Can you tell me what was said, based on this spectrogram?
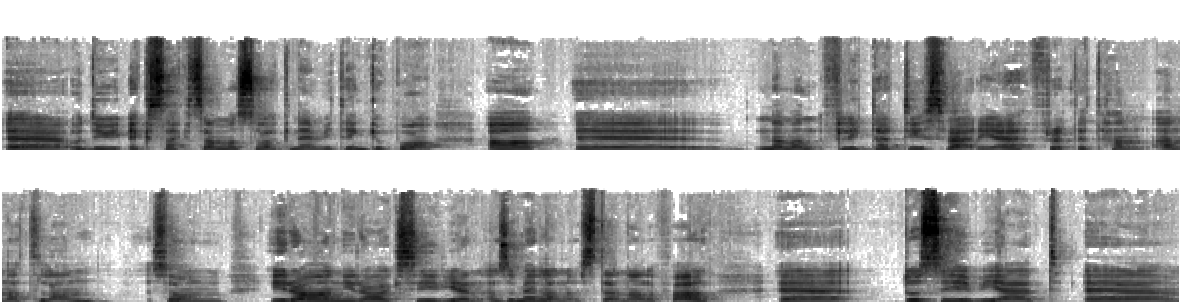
Eh, och det är ju exakt samma sak när vi tänker på ja, eh, när man flyttar till Sverige från ett annat land som Iran, Irak, Syrien, alltså Mellanöstern i alla fall. Då ser vi att eh,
